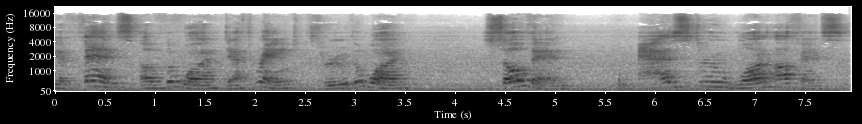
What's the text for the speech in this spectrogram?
the offense of the one death reigned through the one, so then, as through one offense,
